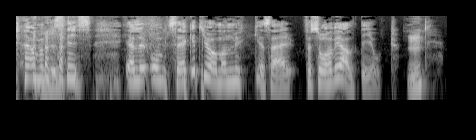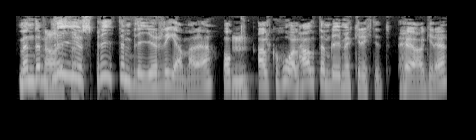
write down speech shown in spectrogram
ja, men precis. Eller om, säkert gör man mycket så här, för så har vi alltid gjort. Mm. Men den Ja, blir ju, spriten blir ju renare och alkoholhalten blir mycket riktigt högre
